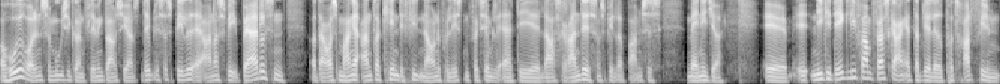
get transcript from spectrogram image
Og hovedrollen som musikeren Flemming Bamse Jørgensen, det bliver så spillet af Anders V. Bertelsen, og der er også mange andre kendte filmnavne på listen. For eksempel er det øh, Lars Rante, som spiller Bamses manager. Øh, øh, Niki, det er ikke ligefrem første gang, at der bliver lavet portrætfilm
